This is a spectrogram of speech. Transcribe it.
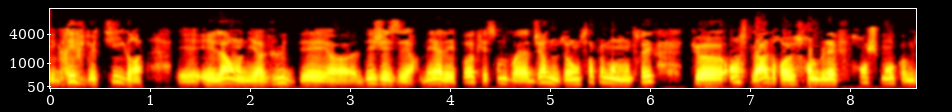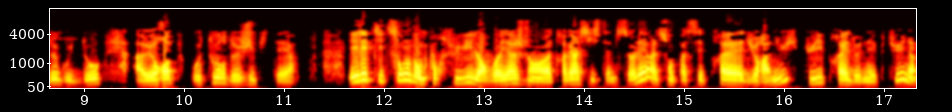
griffes de tigre. Et, là, on y a vu des, des geysers. Mais à l'époque, les sondes Voyager nous ont simplement montré que Encelade ressemblait franchement comme deux gouttes d'eau à Europe autour de Jupiter. Et les petites sondes ont poursuivi leur voyage à travers le système solaire. Elles sont passées près d'Uranus, puis près de Neptune.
